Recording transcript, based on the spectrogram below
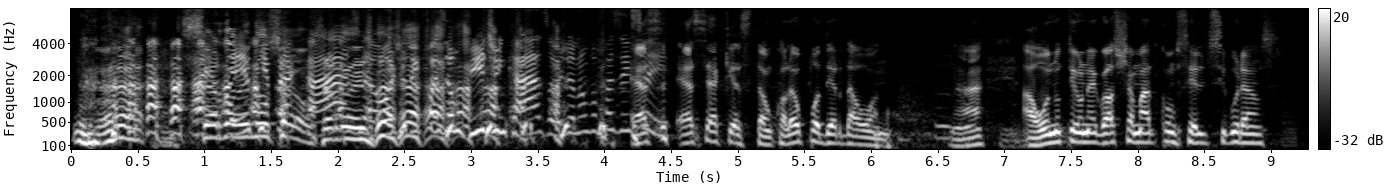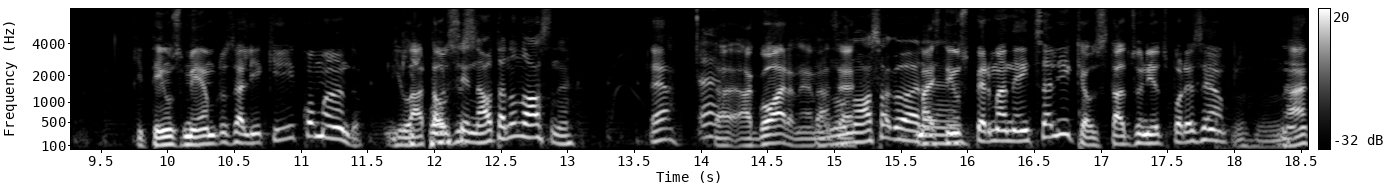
Certamente eu não sou. casa, hoje eu tenho que fazer um vídeo em casa, hoje eu não vou fazer isso Essa, aí. essa é a questão. Qual é o poder da ONU? né? A ONU tem um negócio chamado Conselho de Segurança, que tem os membros ali que comandam. E, lá tá os sinal, tá no nosso, né? É, tá- agora, né? Tá mas no é- nosso agora, Mas né? tem os permanentes ali, que é os Estados Unidos, por exemplo. Uhum. né?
